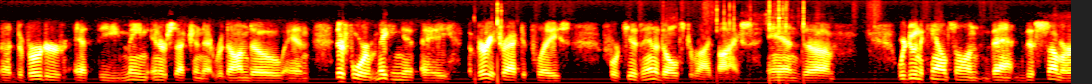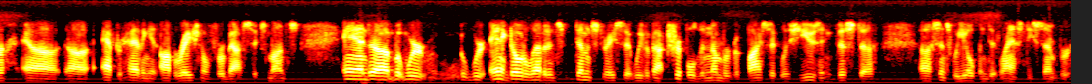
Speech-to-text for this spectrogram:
a diverter at the main intersection at Redondo, and therefore making it a, a very attractive place for kids and adults to ride bikes. And um, we're doing the counts on that this summer uh, uh, after having it operational for about six months. And uh, but we're we're anecdotal evidence demonstrates that we've about tripled the number of bicyclists using Vista uh, since we opened it last December.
